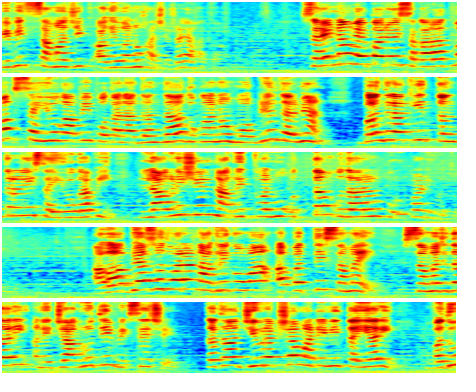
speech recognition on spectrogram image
વિવિધ સામાજિક આગેવાનો હાજર રહ્યા હતા. શહેરના વેપારીઓએ સકારાત્મક સહયોગ આપી પોતાના ધંધા, દુકાનો મોકડ્રીલ દરમિયાન બંધ રાખી તંત્રને સહયોગ આપી લાગણીશીલ નાગરિકત્વનું ઉત્તમ ઉદાહરણ પૂરું પાડ્યું હતું. આવા અભ્યાસો દ્વારા નાગરિકોમાં આપત્તિ સમયે, સમજદારી અને જાગૃતિ વિકસે છે તથા જીવરક્ષા માટેની તૈયારી વધુ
